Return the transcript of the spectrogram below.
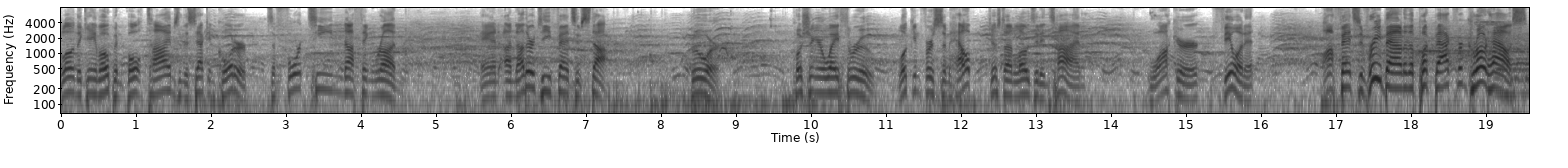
blown the game open both times in the second quarter. It's a 14 0 run. And another defensive stop. Boer pushing her way through, looking for some help, just unloads it in time. Walker feeling it, Offensive rebound and the putback for Grothaus.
